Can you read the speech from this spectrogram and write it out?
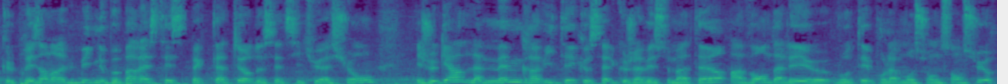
que le président de la République ne peut pas rester spectateur de cette situation, et je garde la même gravité que celle que j'avais ce matin avant d'aller voter pour la motion de censure.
